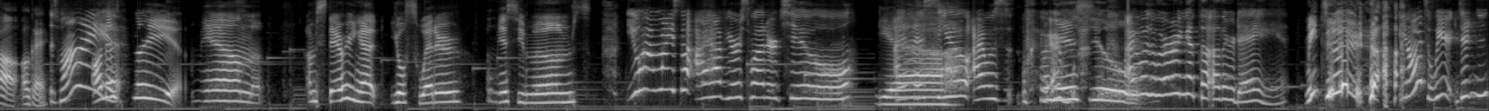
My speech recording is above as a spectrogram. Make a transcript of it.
Oh, okay. It's mine. Honestly, man, I'm staring at your sweater. I miss you, Mums. You have my sweater. I have your sweater too. Yeah. I miss you. I was. I miss you. I was wearing it the other day. Me too. You know what's weird? Didn't you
